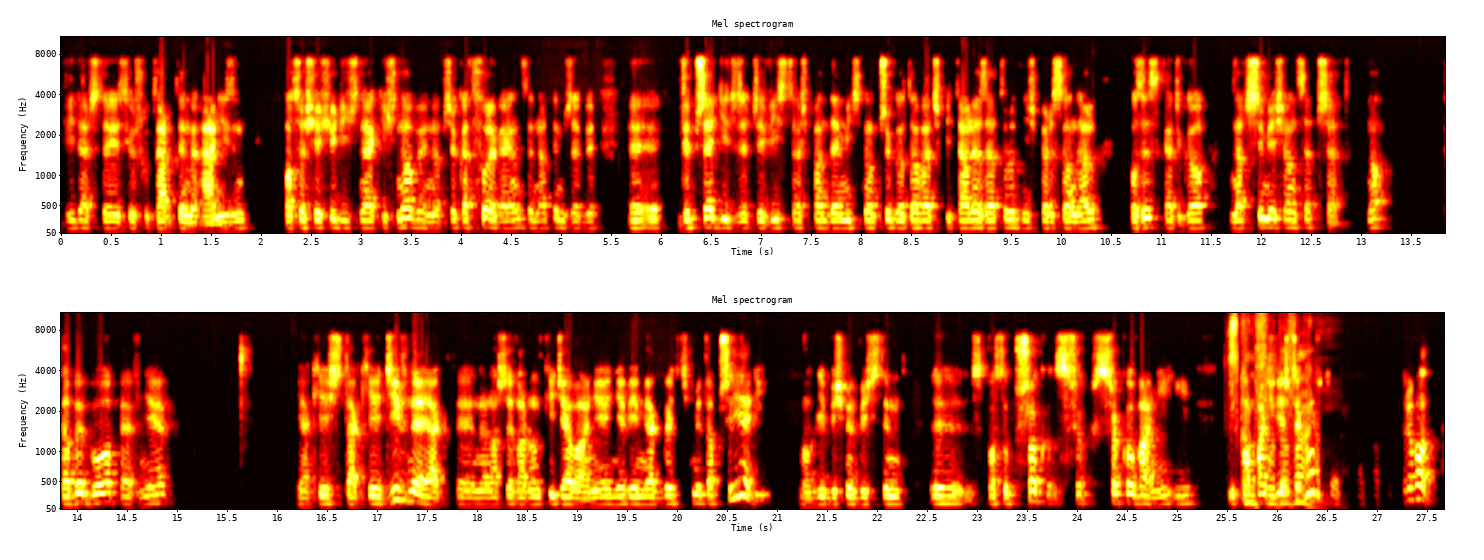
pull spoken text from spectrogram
Widać, to jest już utarty mechanizm. Po co się silić na jakiś nowy, na przykład polegający na tym, żeby e, wyprzedzić rzeczywistość pandemiczną, przygotować szpitale, zatrudnić personel, pozyskać go na trzy miesiące przed. No, to by było pewnie jakieś takie dziwne jak e, na nasze warunki działanie. Nie wiem, jak byśmy to przyjęli. Moglibyśmy być w tym y, sposób szok, szok, zszokowani i, i popaść w jeszcze gorsze zdrowotne.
